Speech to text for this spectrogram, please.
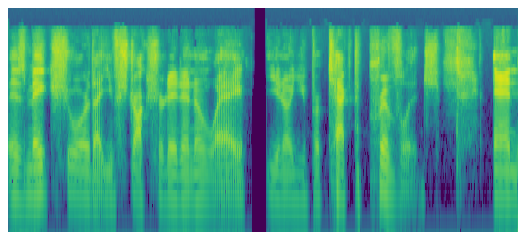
is make sure that you've structured it in a way you know you protect privilege. And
